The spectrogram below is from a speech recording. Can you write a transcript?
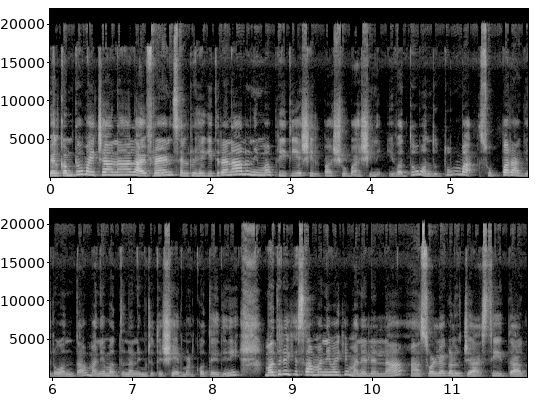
Welcome to my channel. Hi friends ಎಲ್ಲರೂ ಹೇಗಿದ್ದೀರಾ? ನಾನು ನಿಮ್ಮ ಪ್ರೀತಿಯ ಶಿಲ್ಪಾ ಶುಭಾಷಿನಿ ಇವತ್ತು ಒಂದು ತುಂಬ ಸೂಪರ್ ಆಗಿರುವಂಥ ಮನೆ ಮದ್ದನ್ನು ನಿಮ್ಮ ಜೊತೆ ಶೇರ್ ಮಾಡ್ಕೋತಾ ಇದ್ದೀನಿ. ಮೊದಲಿಗೆ ಸಾಮಾನ್ಯವಾಗಿ ಮನೆಯಲ್ಲೆಲ್ಲ ಸೊಳ್ಳೆಗಳು ಜಾಸ್ತಿ ಇದ್ದಾಗ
